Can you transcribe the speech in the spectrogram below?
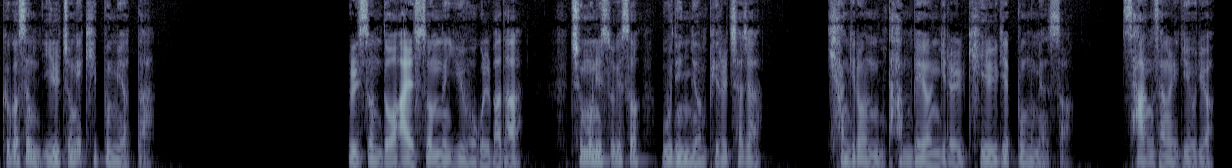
그것은 일종의 기쁨이었다. 을손도 알 수 없는 유혹을 받아 주머니 속에서 무딘 연필을 찾아 향기로운 담배 연기를 길게 뿜으면서 상상을 기울여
